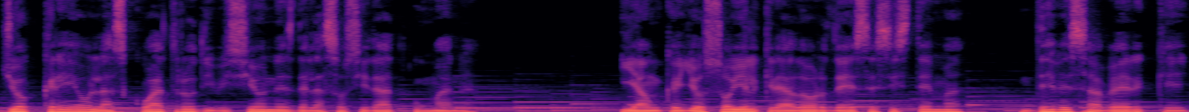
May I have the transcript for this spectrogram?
yo creo las cuatro divisiones de la sociedad humana. Y aunque yo soy el creador de ese sistema, debes saber que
